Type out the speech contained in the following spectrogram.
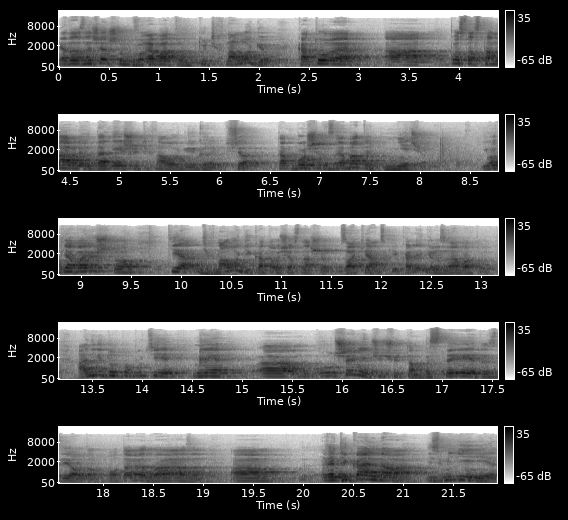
Это означает, что мы вырабатываем ту технологию, которая а, просто останавливает дальнейшую технологию игры. Все, там больше разрабатывать нечего. И вот я боюсь, что те технологии, которые сейчас наши заокеанские коллеги разрабатывают, они идут по пути не э, улучшения чуть-чуть там быстрее это сделать, там полтора-два раза, а радикального изменения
